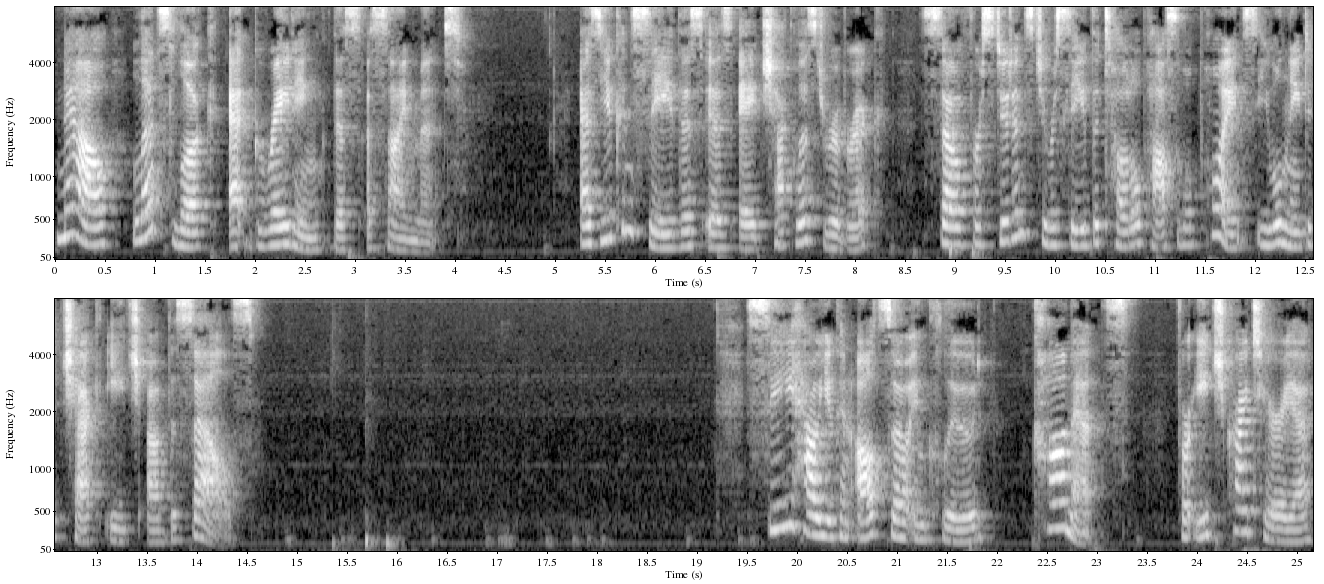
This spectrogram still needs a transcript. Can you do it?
Now, let's look at grading this assignment. As you can see, this is a checklist rubric. So for students to receive the total possible points, you will need to check each of the cells. See how you can also include comments for each criteria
